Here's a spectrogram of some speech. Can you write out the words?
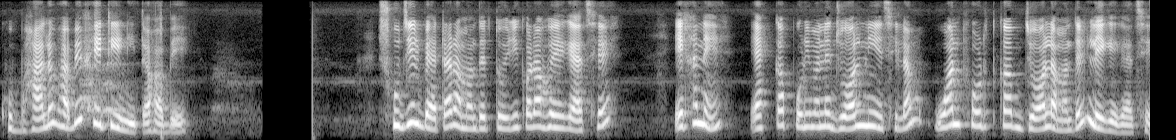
খুব ভালোভাবে ফেটিয়ে নিতে হবে। সুজির ব্যাটার আমাদের তৈরি করা হয়ে গেছে। এখানে এক কাপ পরিমাণে জল নিয়েছিলাম, ওয়ান ফোর্থ কাপ জল আমাদের লেগে গেছে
